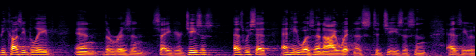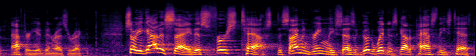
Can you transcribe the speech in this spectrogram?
because he believed in the risen Savior, Jesus, as we said, and he was an eyewitness to Jesus and as he was after he had been resurrected. So you got to say this first test. Simon Greenleaf says a good witness got to pass these tests.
